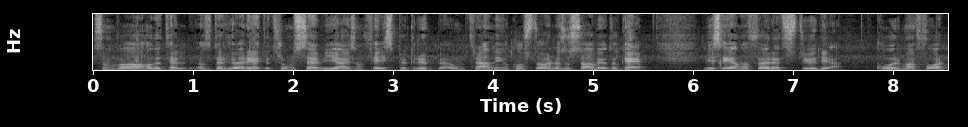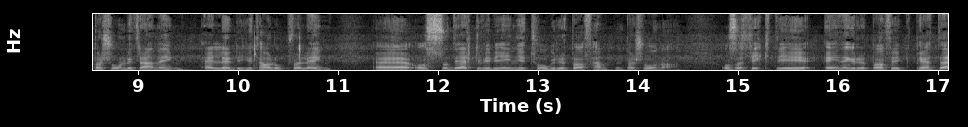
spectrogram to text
som var, hadde til, altså tilhørighet til Tromsø via ei sånn Facebook-gruppe om trening og kosthold. Og så sa vi at OK, vi skal gjennomføre et studie hvor man får personlig trening eller digital oppfølging. Eh, og så delte vi de inn i to grupper av 15 personer. Og så fikk de ene gruppa fikk PT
